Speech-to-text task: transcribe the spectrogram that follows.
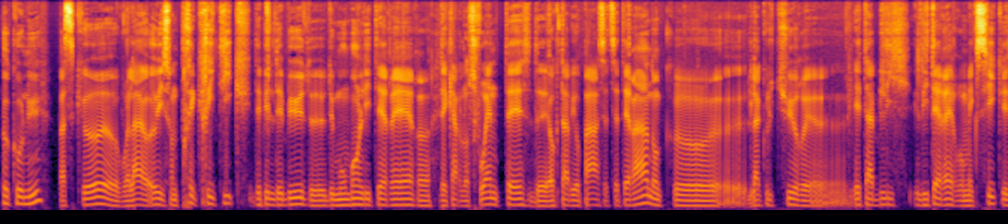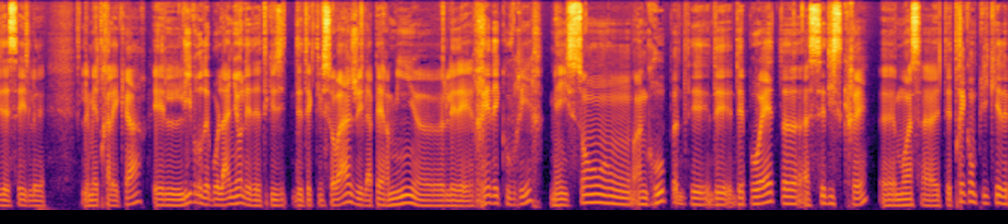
peu connus parce que euh, voilà eux ils sont très critiques depuis le début du mouvement littéraire euh, de Carlos Fuentes, de Octavio Paz, etc. Donc euh, la culture établie littéraire au Mexique, ils essayent de les, mettre à l'écart. Et le livre de Bolaño, les détectives, sauvages, il a permis euh, les redécouvrir, mais ils sont un groupe des, poètes assez discrets. Moi, ça a été très compliqué de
